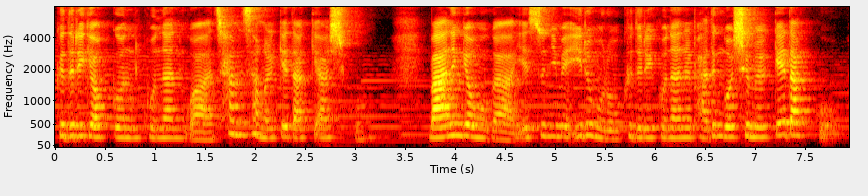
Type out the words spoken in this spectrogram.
그들이 겪은 고난과 참상을 깨닫게 하시고 많은 경우가 예수님의 이름으로 그들이 고난을 받은 것임을 깨닫고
